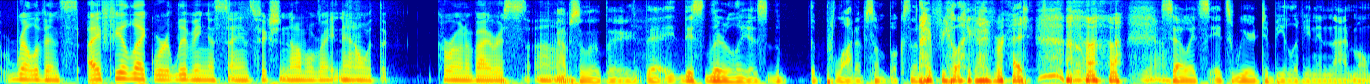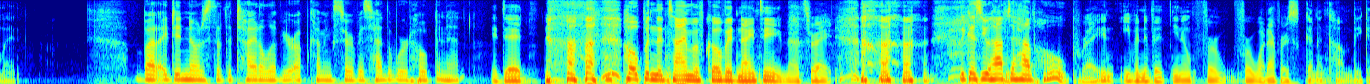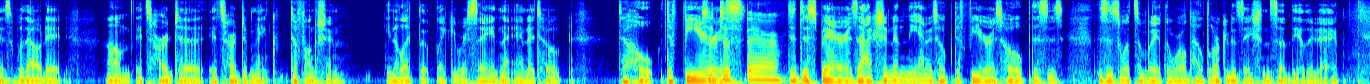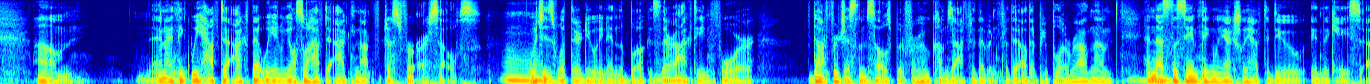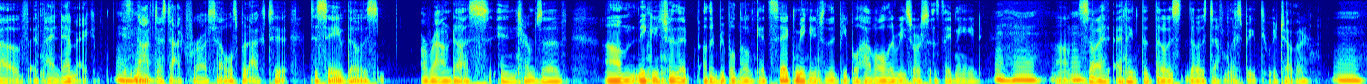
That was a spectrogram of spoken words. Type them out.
relevance. I feel like we're living a science fiction novel right now with the coronavirus. Um, Absolutely, this literally is the the plot of some books that I feel like I've read. Yeah. yeah. so it's it's weird to be living in that moment. But I did notice that the title of your upcoming service had the word hope in it. It did. hope in the time of COVID 19. That's right. because you have to have hope, right? Even if it, you know, for, for whatever's going to come, because without it, um, it's hard to, it's hard to make, to function. You know, like the, like you were saying, the antidote to hope, to fear, to is, despair, to despair is action, and the antidote to fear is hope. This is this is what somebody at the World Health Organization said the other day. Um, and I think we have to act that way, and we also have to act not just for ourselves, mm-hmm. which is what they're doing in the book. Is they're mm-hmm. acting for not for just themselves, but for who comes after them and for the other people around them. Mm-hmm. And that's mm-hmm. the same thing we actually have to do in the case of a pandemic. Mm-hmm. Is not just act for ourselves, but act to to save those around us in terms of um, making sure that other people don't get sick, making sure that people have all the resources they need. Mm-hmm. Um, so I, I, think that those those definitely speak to each other. Mm.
